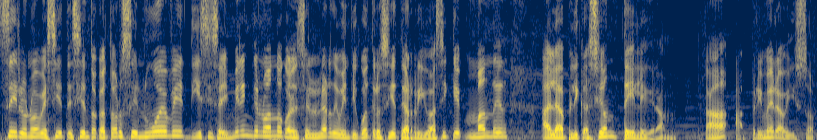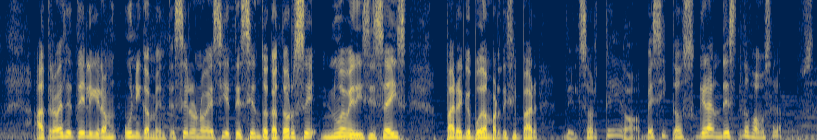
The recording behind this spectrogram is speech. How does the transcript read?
097-114-916. Miren que no ando con el celular de 24-7 arriba, así que manden a la aplicación Telegram. ¿Ah? Primer aviso. A través de Telegram únicamente 097-114-916 para que puedan participar del sorteo. Besitos grandes, nos vamos a la pausa.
